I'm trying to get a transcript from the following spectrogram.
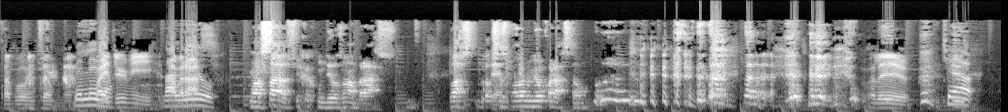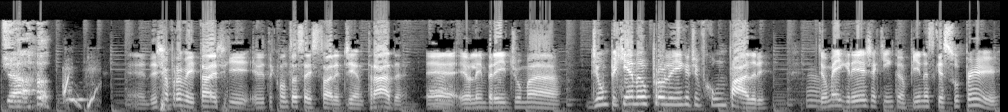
Tá bom, então. Beleza. Vai dormir. Valeu. Abraço. Moçada, fica com Deus, um abraço. Gosto- Vocês moram no meu coração. Valeu. Tchau. Tchau. É, deixa eu aproveitar, acho que ele contou essa história de entrada. É, Eu lembrei de uma. de um pequeno probleminha que eu tive com um padre. Ah. Tem uma igreja aqui em Campinas que é super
